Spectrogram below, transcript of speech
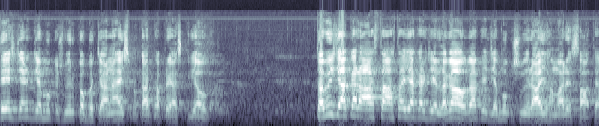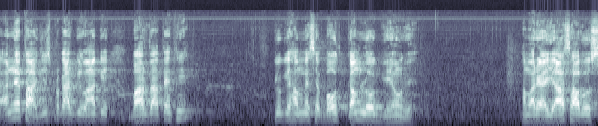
देश जन जम्मू कश्मीर को बचाना है, इस प्रकार का प्रयास किया होगा। तभी जाकर आस्ता आस्ता जाकर ये लगा होगा कि जम्मू कश्मीर आज हमारे साथ है। अन्यथा जिस प्रकार की वहाँ की वारदातें थी, क्योंकि हम में से बहुत कम लोग गए होंगे। हमारे अजाज साहब उस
